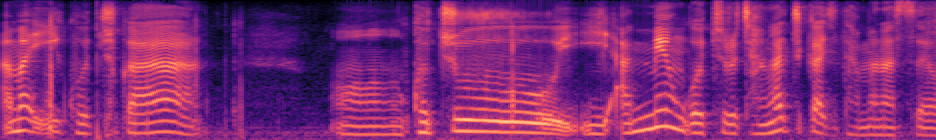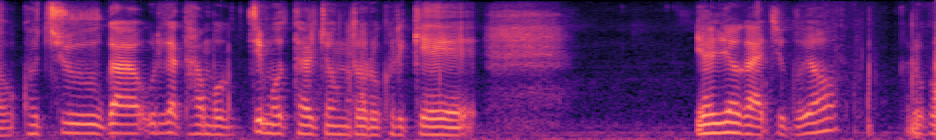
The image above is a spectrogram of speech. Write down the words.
아마 이 고추가 어, 고추, 이 안 매운 고추를 장아찌까지 담아놨어요. 고추가 우리가 다 먹지 못할 정도로 그렇게 열려가지고요. 그리고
